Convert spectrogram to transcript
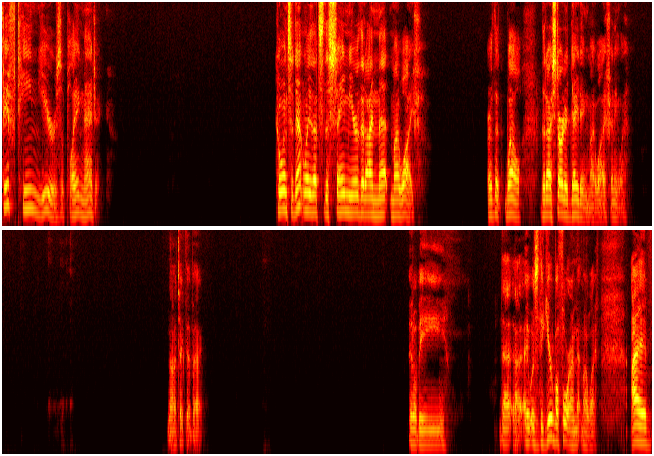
So 15 years of playing Magic. Coincidentally, that's the same year that I met my wife. Or that well, that I started dating my wife anyway. No, I take that back. It'll be that uh, it was the year before I met my wife. I've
